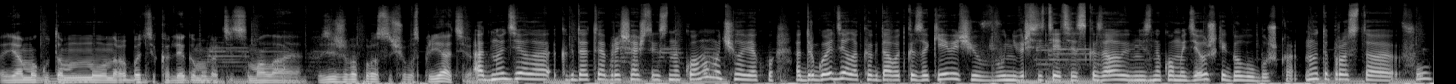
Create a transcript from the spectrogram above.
Я могу там, ну, на работе к коллегам обратиться, малая. Здесь же вопрос еще восприятия. Одно дело, когда ты обращаешься к знакомому человеку, а другое дело, когда вот Казакевич в университете сказал незнакомой девушке «голубушка». Ну, это просто фу.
